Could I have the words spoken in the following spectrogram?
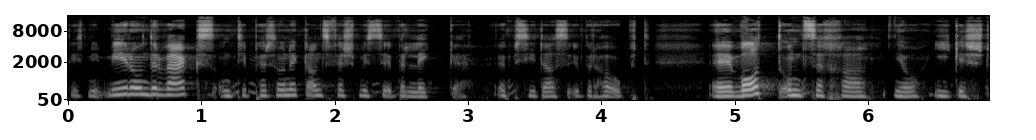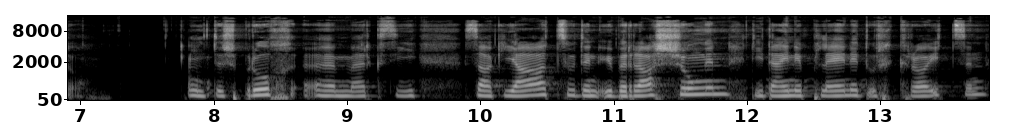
bist mit mir unterwegs. Und die Person hat ganz fest müssen überlegen, ob sie das überhaupt äh, will und sich kann, ja, eingestehen und der Spruch äh, war, sag Ja zu den Überraschungen, die deine Pläne durchkreuzen,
